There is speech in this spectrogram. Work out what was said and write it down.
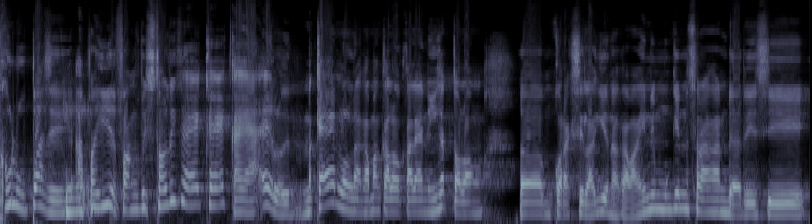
aku lupa sih. Kayak- apa iya Fang Pistol ini kayak kayak kayak eh loh nah, kayak loh nakama. Kalau kalian ingat tolong em, koreksi lagi nakama. Ini mungkin serangan dari si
